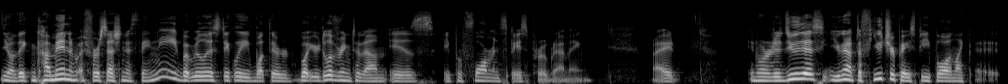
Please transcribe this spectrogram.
you know they can come in for a session if they need. But realistically, what they're what you're delivering to them is a performance based programming, right? In order to do this, you're gonna have to future pace people and like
